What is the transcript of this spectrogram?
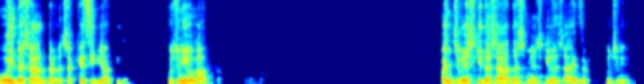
कोई दशा, अंतरदशा कैसी भी आती रहे, कुछ नहीं होगा आपका। पंचमेश की दशा, दशमेश की दशा एग्जैक्ट कुछ नहीं होगा।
